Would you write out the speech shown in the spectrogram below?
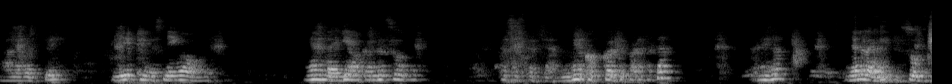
मला वाटते एकटीनच नाही व्हावं यांना घ्यावं का नसो तसंच करते मेकअप करते पटापटा आणि ना यांना घेते सोबत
